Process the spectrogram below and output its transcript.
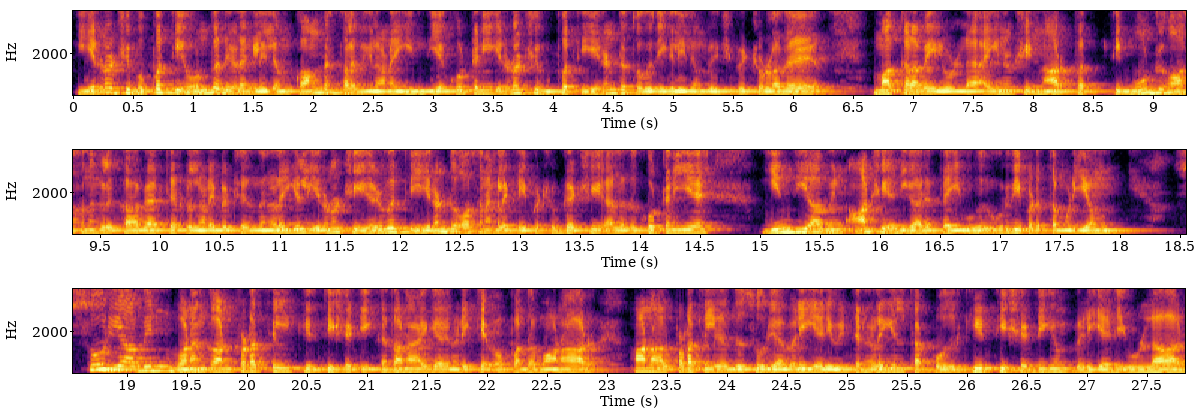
இருநூற்றி முப்பத்தி ஒன்பது இடங்களிலும் காங்கிரஸ் தலைமையிலான இந்திய கூட்டணி இருநூற்றி முப்பத்தி இரண்டு தொகுதிகளிலும் வெற்றி பெற்றுள்ளது. மக்களவையில் உள்ள ஐநூற்றி நாற்பத்தி மூன்று ஆசனங்களுக்காக தேர்தல் நடைபெற்றிருந்த நிலையில் இருநூற்றி எழுபத்தி இரண்டு ஆசனங்களை கைப்பற்றும் கட்சி அல்லது கூட்டணியே இந்தியாவின் ஆட்சி அதிகாரத்தை உ- உறுதிப்படுத்த முடியும். சூர்யாவின் வணங்கான் படத்தில் கீர்த்தி ஷெட்டி கதாநாயக நடிக்க ஒப்பந்தமானார். ஆனால் படத்தில் இருந்து சூர்யா வெளியேறிவிட்ட நிலையில் தற்போது கீர்த்தி ஷெட்டியும் வெளியேறியுள்ளார்.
